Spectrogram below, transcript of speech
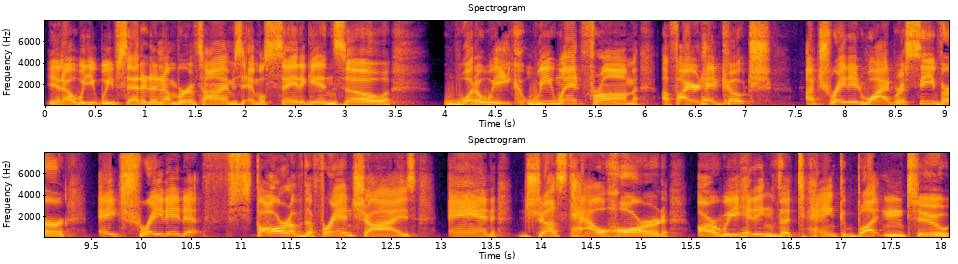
you know, we, we've said it a number of times and we'll say it again. So, what a week. We went from a fired head coach, a traded wide receiver, a traded star of the franchise, and just how hard are we hitting the tank button to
